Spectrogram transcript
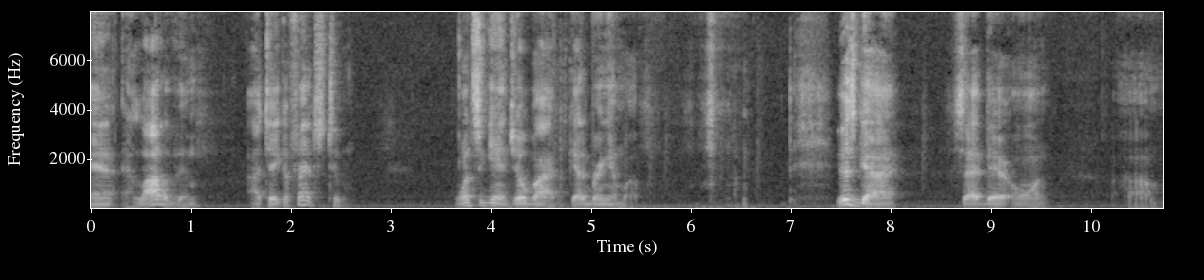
And a lot of them I take offense to. Once again, Joe Biden, got to bring him up. this guy sat there on, um,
